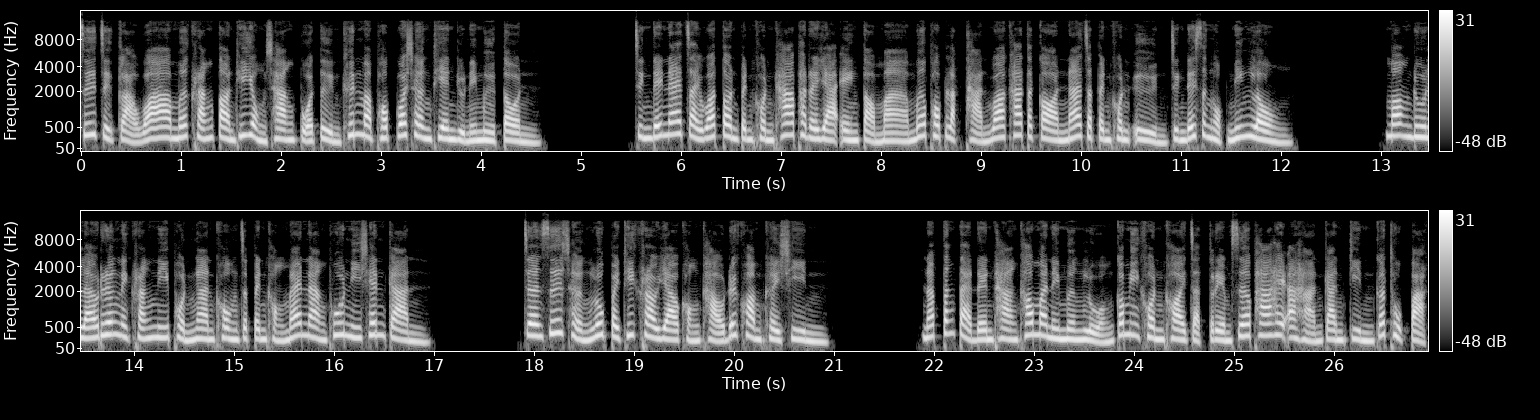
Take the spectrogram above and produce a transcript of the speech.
ซื่อจือกล่าวว่าเมื่อครั้งตอนที่หยงชางปัวตื่นขึ้นมาพบว่าเชิงเทียนอยู่ในมือตน จึงได้แน่ใจว่าตนเป็นคนฆ่าภรรยาเองต่อมาเมื่อพบหลักฐานว่าฆาตกรน่าจะเป็นคนอื่น จึงได้สงบนิ่งลง มองดูแล้วเรื่องในครั้งนี้ผลงานคงจะเป็นของแม่นางผู้นี้เช่นกัน เจินซื่อเฉิงลูบไปที่คราวยาวของเขาด้วยความเคยชิน นับตั้งแต่เดินทางเข้ามาในเมืองหลวงก็มีคนคอยจัดเตรียมเสื้อผ้าให้อาหารการกินก็ถูกปาก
